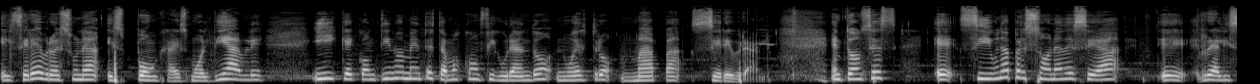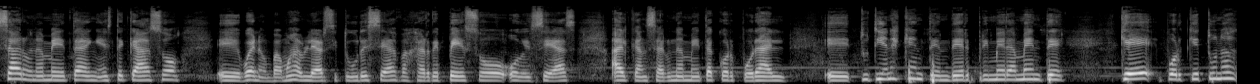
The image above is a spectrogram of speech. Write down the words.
el cerebro es una esponja, es moldeable y que continuamente estamos configurando nuestro mapa cerebral. Entonces, eh, si una persona desea eh, realizar una meta, en este caso, eh, bueno, vamos a hablar si tú deseas bajar de peso o deseas alcanzar una meta corporal, tú tienes que entender primeramente que, ¿por, qué tú no,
